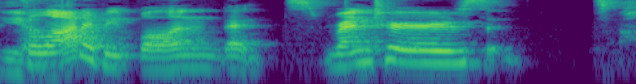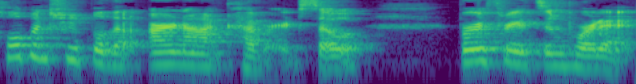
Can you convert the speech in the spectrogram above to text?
It's a lot of people, and that's renters, it's a whole bunch of people that are not covered. So birth rate's important.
